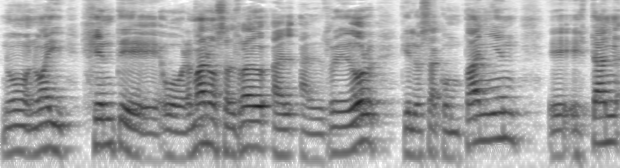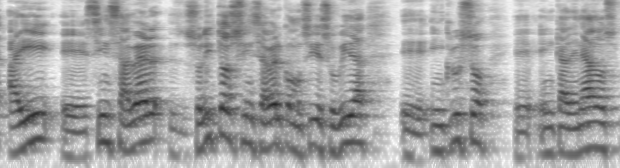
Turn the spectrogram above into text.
no, no hay gente o hermanos alrededor que los acompañen, eh, están ahí eh, sin saber, solitos, sin saber cómo sigue su vida, eh, incluso encadenados,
